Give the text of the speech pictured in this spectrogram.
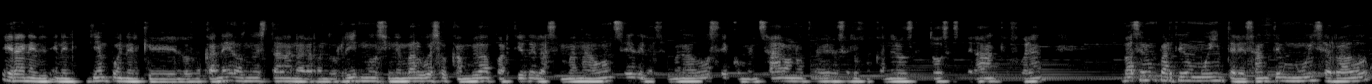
era en el, en el, tiempo en el que los bucaneros no estaban agarrando ritmo, sin embargo eso cambió a partir de la semana 11, de la semana 12, comenzaron otra vez a ser los bucaneros que todos esperaban que fueran. Va a ser un partido muy interesante, muy cerrado.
